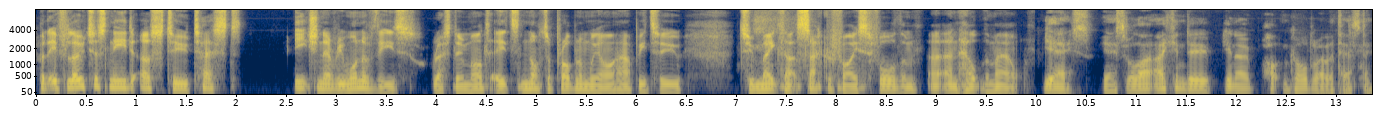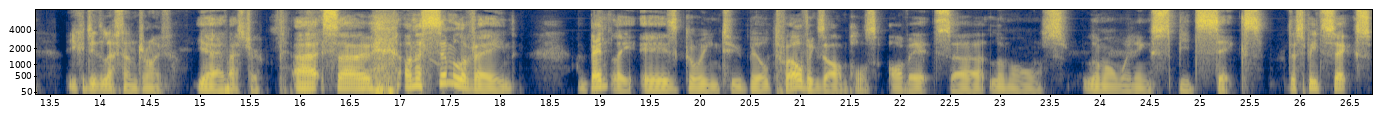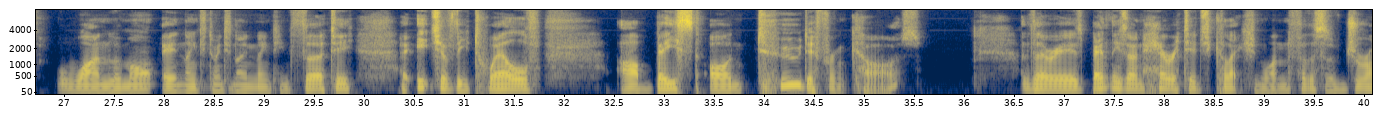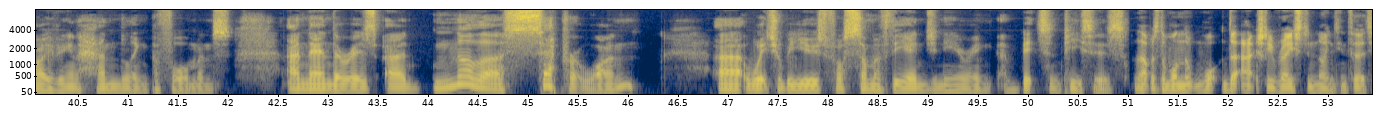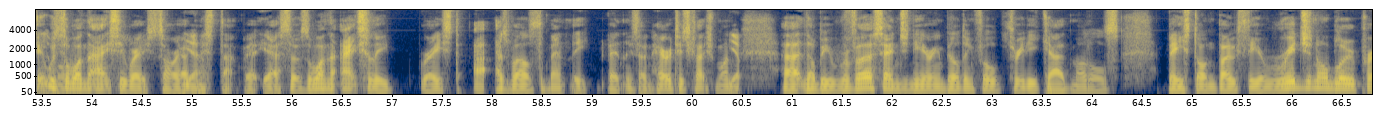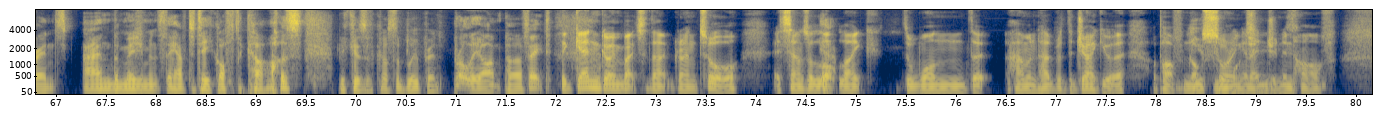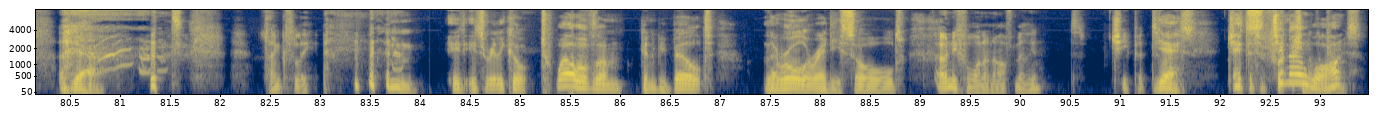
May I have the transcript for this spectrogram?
But if Lotus need us to test each and every one of these resto mod, it's not a problem. We are happy to to make that sacrifice for them uh, and help them out. Yes, yes. Well, I, I can do you know hot and cold weather testing. You could do the left hand drive. Yeah, that's true. Uh, so, on a similar vein, Bentley is going to build 12 examples of its uh, Le Mans Le Mans winning Speed 6. The Speed 6 won Le Mans in 1929 1930. Uh, each of the 12 are based on two different cars. There is Bentley's own Heritage Collection one for the sort of driving and handling performance. And then there is another separate one, uh, which will be used for some of the engineering bits and pieces. That was the one that wa- that actually raced in 1930. It was the one that actually raced. Sorry, I Yeah. missed that bit. Yeah, so it was the one that actually raced, uh, as well as the Bentley Bentley's own Heritage Collection one. Yep. Uh, there'll be reverse engineering, building full 3D CAD models based on both the original blueprints and the measurements they have to take off the cars, because of course the blueprints probably aren't perfect. Again, going back to that Grand Tour, it sounds a lot like the one that Hammond had with the Jaguar, apart from not sawing an engine in half. Yeah. Thankfully. Hmm. it, it's really cool. 12 of them going to be built. They're all already sold. Only for one and a half million. It's cheap at, Yes. cheap it's- do you know what?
